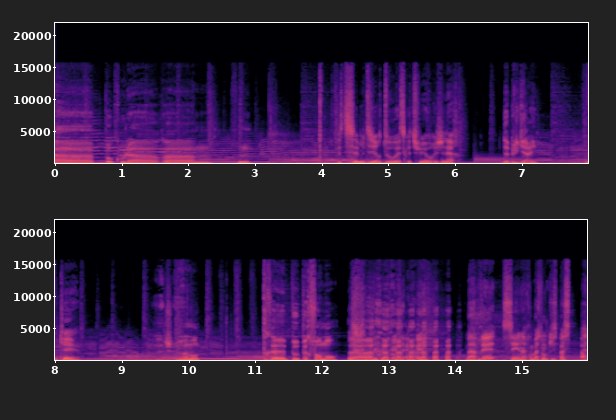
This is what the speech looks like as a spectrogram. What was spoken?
Euh, beaucoup l'art. euh, hmm. Tu sais me dire d'où est-ce que tu es originaire De Bulgarie. Ok. Je suis vraiment très peu performant. Euh, Mais après, c'est une information qui se passe pas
